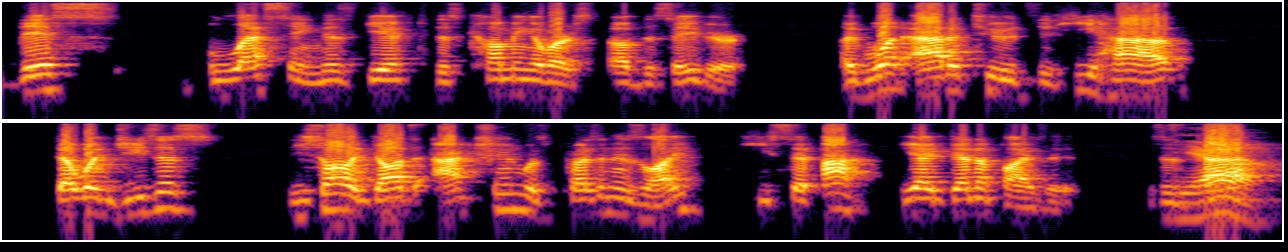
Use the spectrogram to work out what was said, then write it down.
this blessing, this gift, this coming of our of the Savior. Like what attitudes did he have that when Jesus he saw that God's action was present in his life, he said, ah, he identifies it. He says, that, Yeah.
